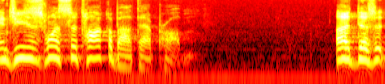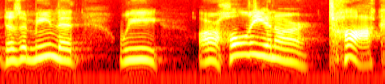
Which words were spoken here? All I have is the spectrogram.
and Jesus wants to talk about that problem. Uh, does, it, does it mean that we are holy in our talk,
